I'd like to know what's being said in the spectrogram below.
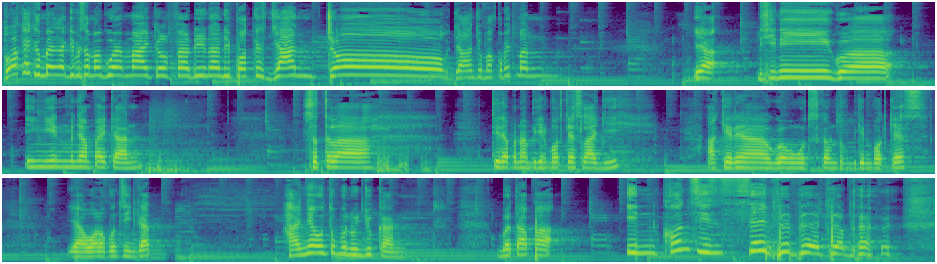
Oke kembali lagi bersama gue Michael Ferdinand di podcast Jancok. Jangan cuma komitmen. Ya, di sini gue ingin menyampaikan setelah tidak pernah bikin podcast lagi, akhirnya gue memutuskan untuk bikin podcast. Ya walaupun singkat, hanya untuk menunjukkan betapa inkonsisten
